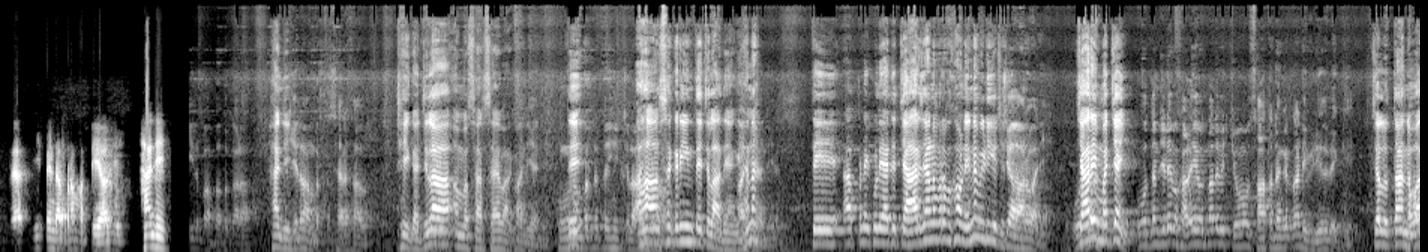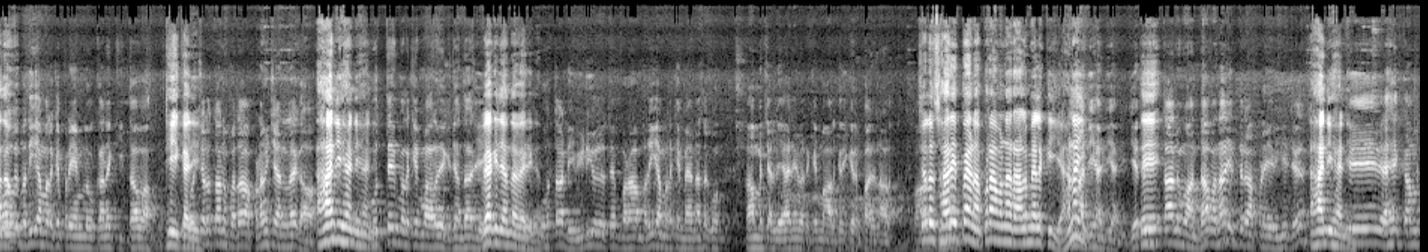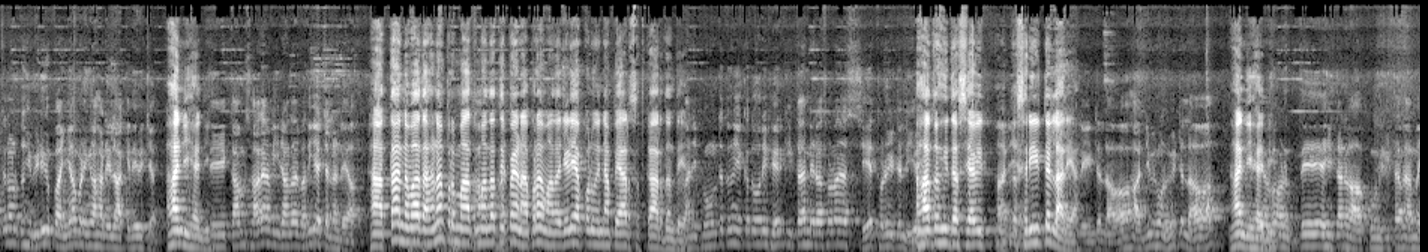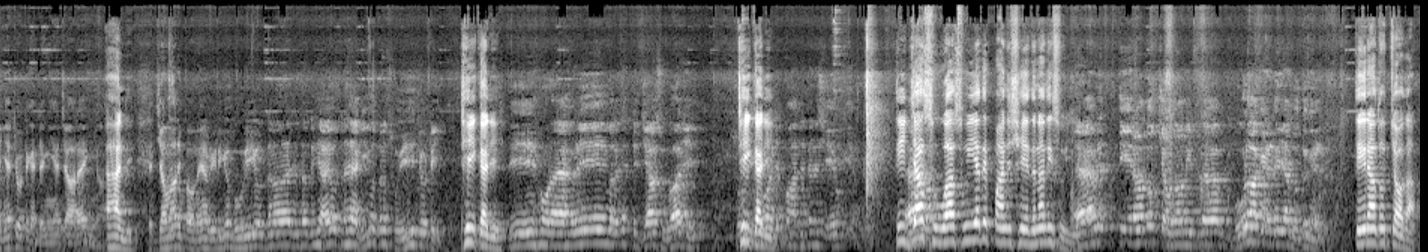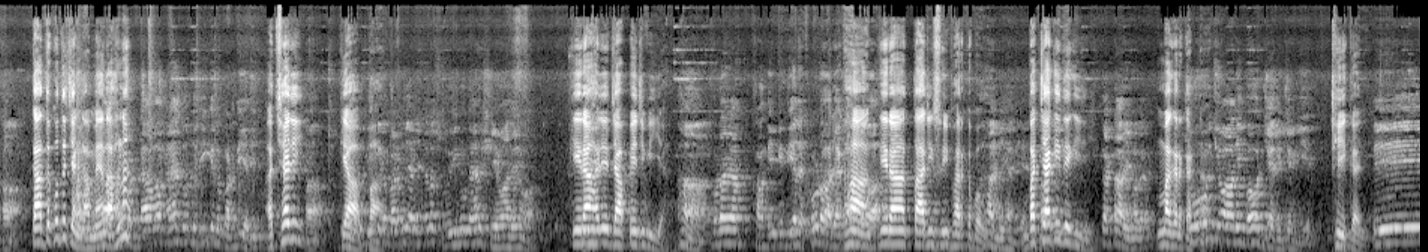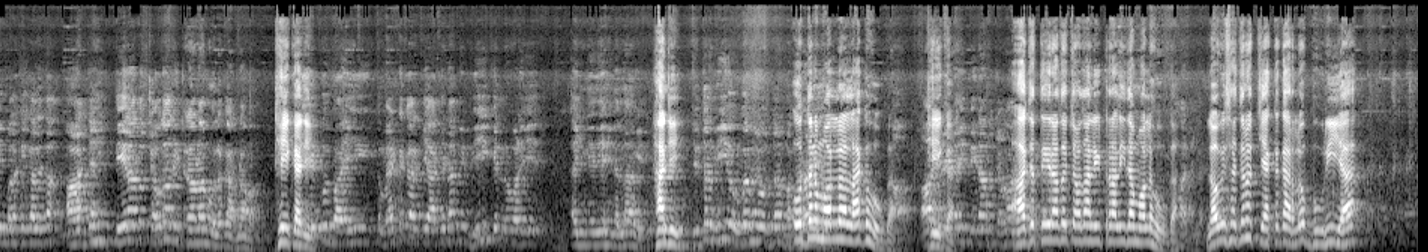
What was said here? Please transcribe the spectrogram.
ਜੀ ਪਿੰਡ ਆਪਣਾ ਮੱਤੇਵਾਲ ਜੀ। ਹਾਂਜੀ। ਤਹਿਸੀਲ ਬਾਬਾ ਬਕਾਲਾ। ਹਾਂਜੀ। ਜ਼ਿਲ੍ਹਾ ਅੰਮ੍ਰਿਤਸਰ ਸਾਹਿਬ। ਠੀਕ ਹੈ ਜ਼ਿਲ੍ਹਾ ਅੰਮ੍ਰਿਤਸਰ ਸਾਹਿਬ ਆ ਗਿਆ ਹਾਂਜੀ ਹਾਂਜੀ। ਫੋਨ ਤੇ- ਨੰਬਰ ਤੇ ਤੁਸੀਂ ਚਲਾ ਹਾਂ ਸਕਰੀਨ ਤੇ ਚਲਾ ਦੇਾਂਗੇ ਹਾਂਜੀ, ਹੈਨਾ? ਹਾਂਜੀ, ਹਾਂਜੀ। ਤੇ ਆਪਣੇ ਕੋਲੇ ਅੱਜ ਚਾਰ ਜਾਨਵਰ ਵਿਖਾਉਣੇ ਨਾ ਵੀਡੀਓ 'ਚ? ਚਾਰ ਵਾ ਜੀ। ਚਾਰੇ ਮੱਝਾਂ ਹੀ? ਉਦੋਂ ਜਿਹੜੇ ਵਿਖਾਲੇ ਉਹਨਾਂ ਦੇ ਵਿੱਚੋਂ ਸੱਤ ਡੰਗਰ ਤੁਹਾਡੀ ਵੀਡੀਓ ਦੇ ਵੇਖ ਗਏ। ਚਲੋ ਧੰਨਵਾਦ। ਬਹੁਤ ਵਧੀਆ ਮਤਲਬ ਕਿ ਪ੍ਰੇਮ ਲੋਕਾਂ ਨੇ ਕੀਤਾ ਵਾ। ਠੀਕ ਹੈ ਉਹ ਜੀ। ਚਲੋ ਤੁਹਾਨੂੰ ਪਤਾ ਆਪਣਾ ਵੀ ਚੈਨਲ ਹੈਗਾ ਹਾਂਜੀ ਹਾਂਜੀ ਹਾਂਜੀ। ਉੱਤੇ ਮਤਲਬ ਕਿ ਮਾਲ ਵਿਕ ਜਾਂਦਾ ਜੀ। ਵਿਕ ਜਾਂਦਾ ਵਿਕ ਜਾਂਦਾ। ਉਹ ਤੁਹਾਡੀ ਵੀਡੀਓ ਦੇ ਉੱਤੇ ਬੜਾ ਵਧੀਆ ਮਤਲਬ ਕਿ ਮੈਂ ਨਾ ਸਗੋਂ ਕੰਮ ਚੱਲਿਆ ਜੀ ਮਤਲਬ ਕਿ ਮਾਲਕ ਦੀ ਕਿਰਪਾ ਦੇ ਨਾਲ। ਚਲੋ ਸਾਰੇ ਭੈਣਾ ਭਰਾਵਾਂ ਨਾਲ ਰਲ ਮਿਲ ਕੇ ਹੀ ਹੈ ਹਨਾ ਜੀ? ਹਾਂਜੀ ਹਾਂਜੀ ਹਾਂਜੀ। ਜੇ ਤੁਸੀਂ ਤੁਹਾਨੂੰ ਆਂਦਾ ਵਾ ਨਾ ਇੱਧਰ ਆਪਣੇ ਏਰੀਏ 'ਚ ਹਾਂਜੀ ਹਾਂਜੀ। ਤੇ ਵੈਸੇ ਕੰਮ ਚਲਾਉਣ ਤੁਸੀਂ ਵੀਡੀਓ ਪਾਈਆਂ ਬੜੀਆਂ ਸਾਡੇ ਇਲਾਕੇ ਦੇ ਵਿੱਚ। ਹਾਂਜੀ ਹਾਂਜੀ। ਤੇ ਕੰਮ ਸਾਰਿਆਂ ਵੀਰਾਂ ਦਾ ਵਧੀਆ ਚੱਲਣ ਡਿਆ। ਹਾਂ ਧੰਨਵਾਦ ਹਨਾ ਪ੍ਰਮਾਤਮਾ ਦਾ ਤੇ ਭੈਣਾ ਭਰਾਵਾਂ ਦਾ ਜਿਹੜੇ ਆਪਾਂ ਨੂੰ ਇੰਨਾ ਪਿਆਰ ਸਤਿਕਾਰ ਦਿੰਦੇ ਆ। ਹਾਂਜੀ ਫੋਨ ਤੇ ਤੁਸੀਂ ਇੱਕ ਦੋ ਵਾਰੀ ਫੇਰ ਕੀਤਾ ਮੇਰਾ ਥੋੜਾ ਜਿਹਾ ਸਿਹਤ ਥੋੜੀ ਢਿੱਲੀ ਹੋਈ। ਹਾਂ ਤੁਸੀਂ ਦੱਸਿਆ ਵੀ ਹਾਂਜੀ, ਹਾਂਜੀ। ਸਰੀਰ ਢਿੱਲਾ ਰਿਹਾ। ਸਰੀਰ ਢਿੱਲਾ ਵਾ ਅੱਜ ਵੀ ਹੁਣ ਵੀ ਢਿੱਲਾ ਵਾ। ਹਾਂਜੀ ਤੇ ਹਾਂਜੀ। ਹੁਣ ਤੇ ਅਸੀਂ ਤੁਹਾਨੂੰ ਆਪ ਫੋਨ ਕੀਤਾ ਮੈਂ ਮਈਆਂ ਝੋਟੀਆਂ ਚੰਗੀਆਂ ਚਾਰ ਹੈਗੀਆਂ। ਹਾਂਜੀ। ਤੇ ਚਵਾਂ ਦੀ ਪਾਉਨੇ ਆ ਵੀਡੀਓ ਬੂਰੀ ਉਦੋਂ ਜਦੋਂ ਤੁਸੀਂ ਆਏ ਉਦੋਂ ਹੈਗੀ ਉਦੋਂ ਸੂਈ ਸੀ ਝੋਟੀ। ਠੀਕ ਹੈ ਜੀ। ਤੇ ਹੁਣ ਇਸ ਵੇਲੇ ਮਤਲਬ ਕਿ ਤੀਜਾ ਸੂਆ ਜੀ। ਠੀਕ ਆ ਜੀ। 5 ਦਿਨ 6 ਹੋ ਗਏ ਤੀਜਾ ਸੂਆ ਸੂਈ ਹੈ ਤੇ 5-6 ਦਿਨਾਂ ਦੀ ਸੂਈ ਹੈ ਇਹ ਵੇਲੇ 13 ਤੋਂ 14 ਲੀਟਰ ਬੋਲਾ ਕਹਿੰਦੇ ਜਾਂ ਦੁੱਧ ਕਹਿੰਦੇ 13 ਤੋਂ 14 ਹਾਂ। ਕੱਦ ਕੁੱਦ ਚੰਗਾ ਮੈਂ ਦਾ ਹਨਾ? ਵੱਡਾ ਵਾ ਮੈਂ ਦੁੱਧ 20 ਕਿਲੋ ਕੱਢਦੀ ਆ ਜੀ। ਅੱਛਾ ਜੀ? ਹਾਂ। ਕੀ ਬਾਤ ਕਿਲੋ ਕੱਢਦੀ ਆ ਜੀ ਚਲੋ ਸੂਈ ਨੂੰ ਮੈਂ ਛੇਵਾਂ ਦਿਨ ਵਾ ਕੀਰਾ ਹਜੇ ਜਾਪੇ 'ਚ ਵੀ ਆ। ਹਾਂ ਥੋੜਾ ਜਿਹਾ ਖਾਂਦੀ ਪੀਂਦੀ ਹਲੇ ਥੋੜਾ ਜਿਹਾ ਹਾਂ। ਕੀਰਾ ਤਾਜੀ ਸੂਈ ਫ਼ਰਕ ਪਊ। ਹਾਂਜੀ ਹਾਂਜੀ ਬੱਚਾ ਕੀ ਦੇਗੀ ਜੀ? ਕੱਟਾ ਜੀ ਮਗਰ। ਮਗਰ ਕੱਟਾ। ਚੋਣ ਚਵਾ ਦੀ ਬਹੁਤ ਜ਼ਿਆਦਾ ਚੰਗੀ ਹੈ ਠੀਕ ਹੈ ਜੀ। ਤੇ ਮਤਲਬ ਕਿ ਗੱਲ ਇਹਦਾ ਅੱਜ ਅਸੀਂ 13 ਤੋਂ 14 ਲੀਟਰਾਂ ਦਾ ਮੁੱਲ ਕਰਨਾ ਵਾ। ਠੀਕ ਹੈ ਜੀ। ਜੇ ਕੋਈ ਬਾਈ ਕਮੈਂਟ ਕਰਕੇ ਆਖੇ ਨਾ ਵੀ 20 ਕਿਲੋ ਵਾਲੀ ਇੰਨੇ ਦੀ ਅਸੀਂ ਲੱਲਾਂਗੇ ਹਾਂਜੀ। ਜਿੱਦਣ 20 ਹੋਊਗਾ ਫਿਰ ਉਦੋਂ ਉਦੋਂ ਮੁੱਲ ਅਲੱਗ ਹੋਊਗਾ। ਠੀਕ ਹੈ। ਅਸੀਂ 13 ਤੋਂ 14 ਅੱਜ 13 ਤੋਂ 14 ਲੀਟਰ ਵਾਲੀ ਦਾ ਮੁੱਲ ਹੋਊਗਾ। ਲਓ ਵੀ ਸੱਜਣੋ ਚੈੱਕ ਕਰ ਲਓ ਬੂਰੀ ਆ।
